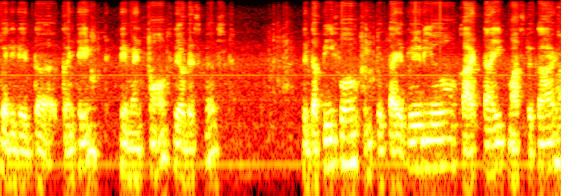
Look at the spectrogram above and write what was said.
validate the content, payment forms we have discussed. With the P form, input type radio, card type, MasterCard,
